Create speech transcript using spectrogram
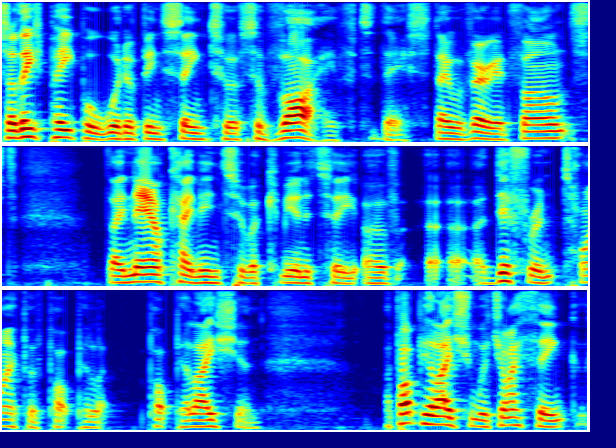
so these people would have been seen to have survived this. They were very advanced. They now came into a community of a, a different type of popula- population, a population which I think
